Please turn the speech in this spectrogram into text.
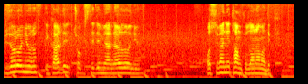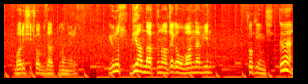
Güzel oynuyoruz. Icardi çok istediğim yerlerde oynuyor. Osimhen'i tam kullanamadık. Barış'ı çok güzel kullanıyoruz. Yunus bir anda aklını alacak ama Van den Wien çok iyiymiş. Değil mi?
